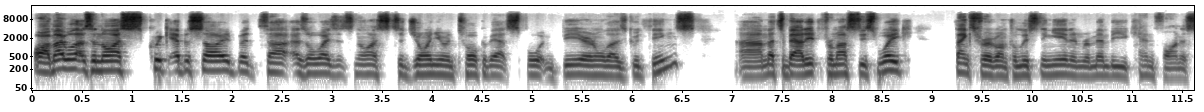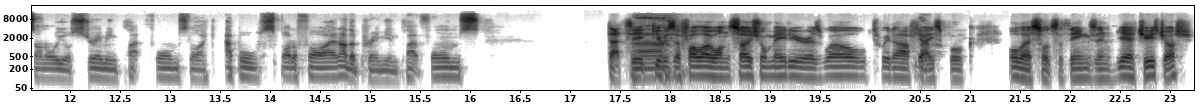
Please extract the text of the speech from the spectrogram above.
All right, mate. Well, that was a nice, quick episode. But uh, as always, it's nice to join you and talk about sport and beer and all those good things. Um, that's about it from us this week. Thanks for everyone for listening in. And remember, you can find us on all your streaming platforms like Apple, Spotify, and other premium platforms. That's it. Uh, Give us a follow on social media as well Twitter, Facebook, all those sorts of things. And yeah, cheers, Josh.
